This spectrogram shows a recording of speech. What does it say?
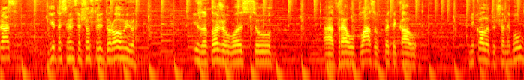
Раз їду 76-ю дорогою і заходжу в ось цю а, тревел плазу пити каву. Ніколи тут ще не був.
